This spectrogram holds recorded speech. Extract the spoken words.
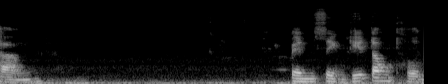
ขัง เป็นสิ่งที่ต้องทน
